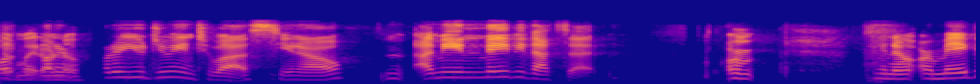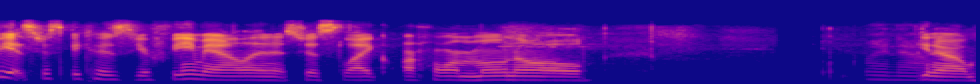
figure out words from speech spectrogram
what we what don't are, know. what are you doing to us, you know? I mean, maybe that's it. Or, you know, or maybe it's just because you're female and it's just like a hormonal, I know. you know,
